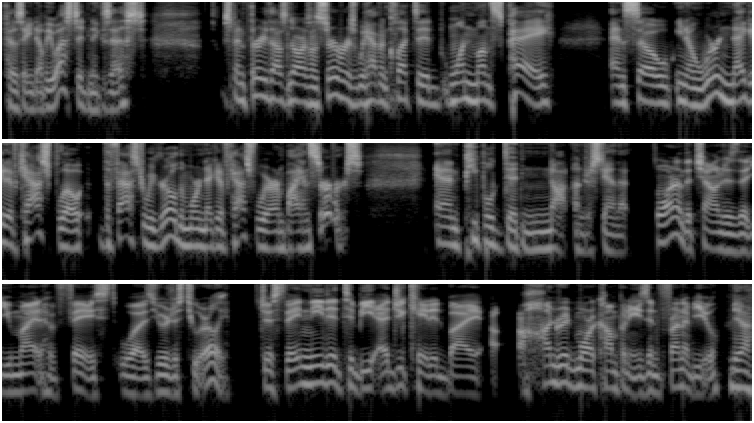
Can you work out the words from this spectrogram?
because AWS didn't exist. We spent $30,000 on servers. We haven't collected one month's pay. And so, you know, we're negative cash flow. The faster we grow, the more negative cash flow we are on buying servers. And people did not understand that. One of the challenges that you might have faced was you were just too early. Just they needed to be educated by a- a hundred more companies in front of you. Yeah.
